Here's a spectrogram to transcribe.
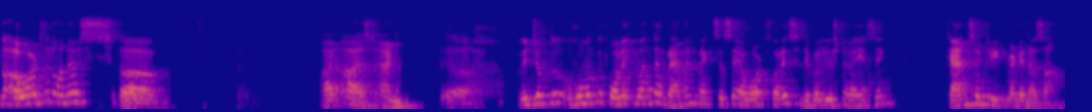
The awards and honors uh, are asked and uh, which of the whom of the following won the Ramon Magsaysay Award for his revolutionizing cancer treatment in Assam?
